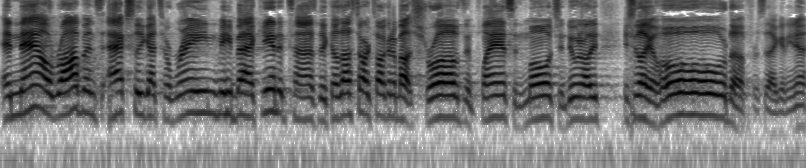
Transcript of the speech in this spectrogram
And now Robin's actually got to rein me back in at times because I start talking about shrubs and plants and mulch and doing all these. And she's like, hold up for a second, you know.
